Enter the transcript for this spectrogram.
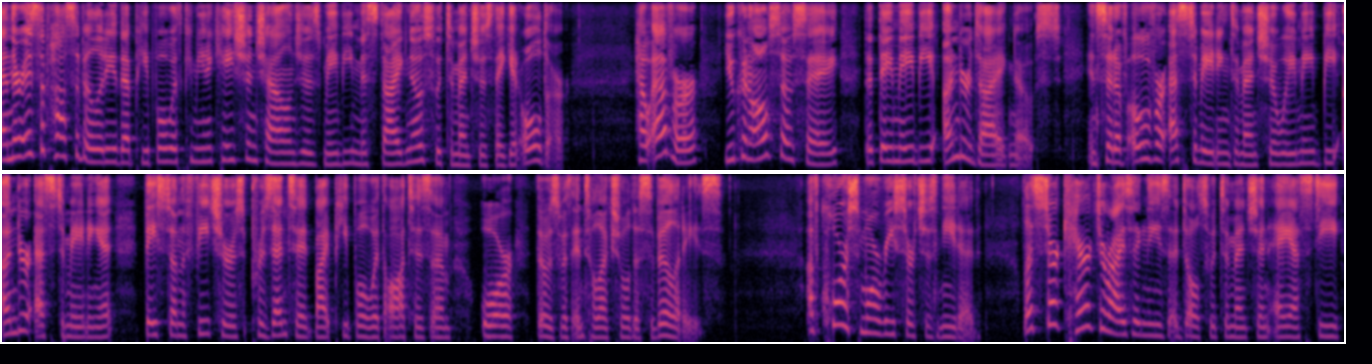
And there is a possibility that people with communication challenges may be misdiagnosed with dementia as they get older. However, you can also say that they may be underdiagnosed. Instead of overestimating dementia, we may be underestimating it based on the features presented by people with autism or those with intellectual disabilities. Of course, more research is needed. Let's start characterizing these adults with dementia and ASD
